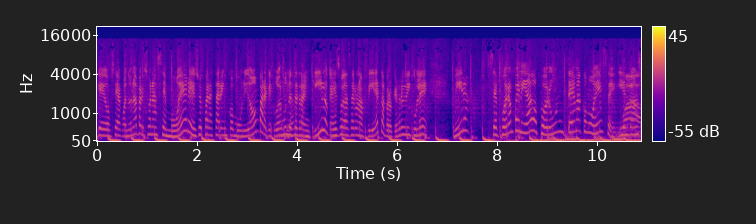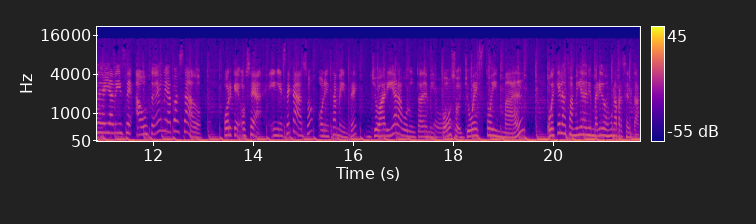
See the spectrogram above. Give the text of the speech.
que o sea, cuando una persona se muere, eso es para estar en comunión, para que todo el mundo esté tranquilo, que es eso de hacer una fiesta, pero qué ridículo Mira, se fueron peleados por un tema como ese. Y entonces ella dice, ¿a ustedes le ha pasado? Porque, o sea, en ese caso, honestamente, yo haría la voluntad de mi esposo. Yo estoy mal ¿O es que la familia de mi marido es una presenta?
